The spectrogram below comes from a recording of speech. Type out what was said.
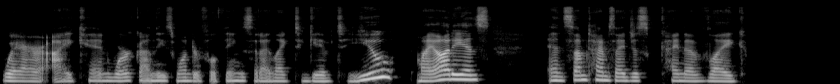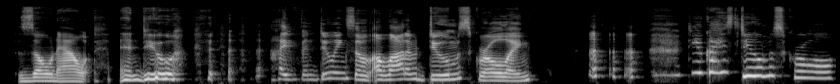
where I can work on these wonderful things that I like to give to you, my audience. And sometimes I just kind of like zone out and do I've been doing some a lot of doom scrolling. Do you guys doom scroll?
